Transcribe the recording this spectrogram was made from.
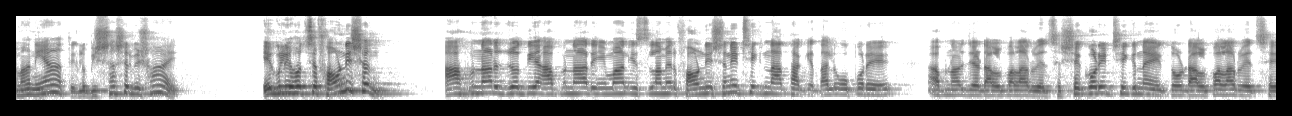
ইমানিয়াত, এগুলো বিশ্বাসের বিষয়। এগুলি হচ্ছে ফাউন্ডেশন আপনার যদি আপনার ইমান ইসলামের ফাউন্ডেশনই ঠিক না থাকে, তাহলে ওপরে আপনার যে ডালপালা রয়েছে, শেকড়ই ঠিক নেই, তো ডালপালা রয়েছে,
